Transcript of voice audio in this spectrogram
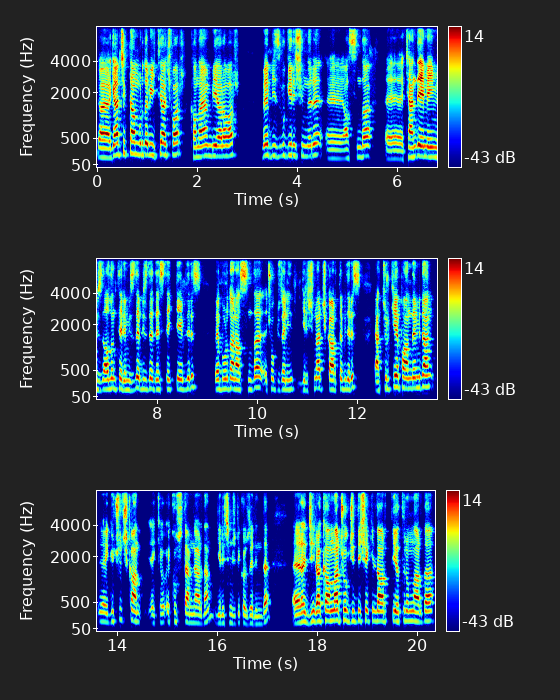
E, gerçekten burada bir ihtiyaç var. Kanayan bir yara var. Ve biz bu girişimleri e, aslında e, kendi emeğimizle, alın terimizle biz de destekleyebiliriz. Ve buradan aslında çok güzel girişimler çıkartabiliriz. Yani Türkiye pandemiden e, güçlü çıkan eko- ekosistemlerden girişimcilik özelinde. E, rakamlar çok ciddi şekilde arttı yatırımlarda.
